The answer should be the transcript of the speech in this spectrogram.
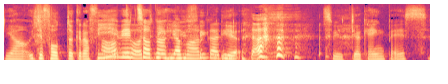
ja, und in der Fotografie wird es auch noch Villa häufig... Ja. Margarita. Es wird ja gäng besser.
